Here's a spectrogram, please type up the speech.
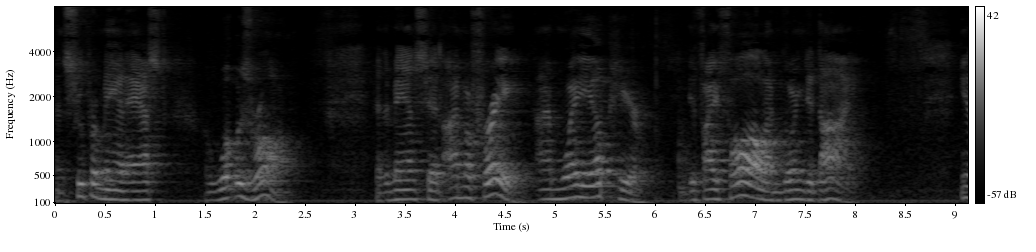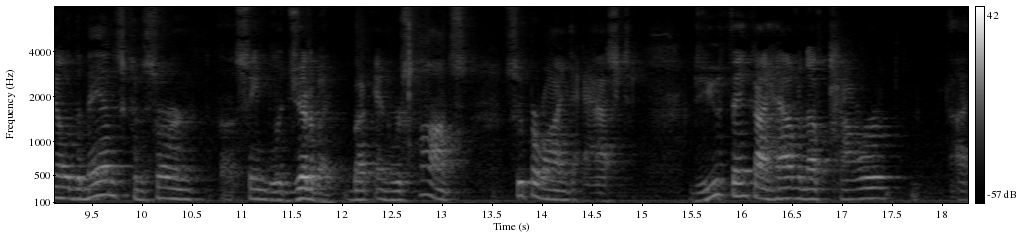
And Superman asked, What was wrong? And the man said, I'm afraid. I'm way up here. If I fall, I'm going to die. You know, the man's concern uh, seemed legitimate, but in response, Superman asked, do you think I have enough power? Uh,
